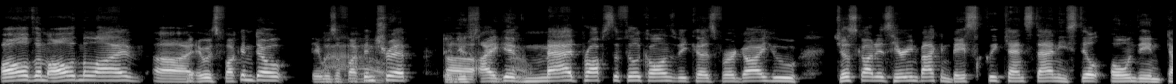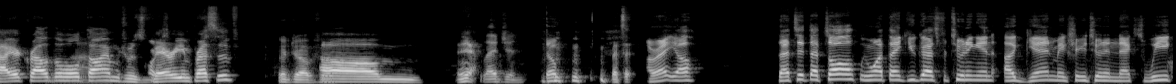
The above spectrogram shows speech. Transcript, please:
All of them, all of them alive. Uh, it was fucking dope. It was a fucking trip. They do Uh, s- I give wow. mad props to Phil Collins because for a guy who just got his hearing back and basically can't stand, he still owned the entire crowd the whole time, which was very impressive. good job. Phil. Um, yeah, Legend. Nope. that's it. All right, y'all. That's it. That's all. We want to thank you guys for tuning in again. Make sure you tune in next week.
